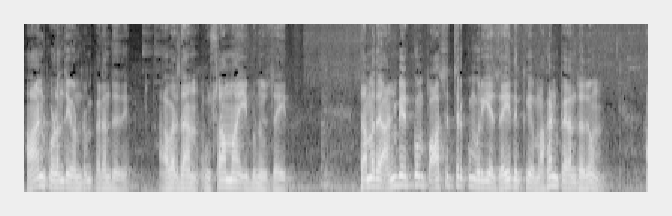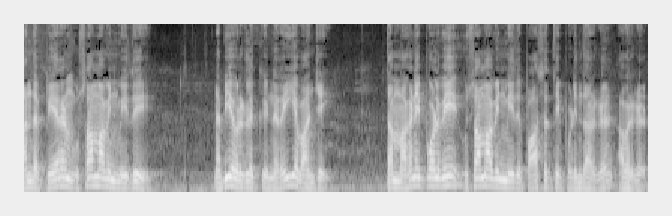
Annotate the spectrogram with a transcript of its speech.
ஆண் குழந்தை ஒன்றும் பிறந்தது. அவர்தான் உசாமா இப்னு ஜெயித். தமது அன்பிற்கும் பாசத்திற்கும் உரிய ஜெயிதுக்கு மகன் பிறந்ததும் அந்த பேரன் உசாமாவின் மீது நபி அவர்களுக்கு நிறைய வாஞ்சை. தம் மகனைப் போலவே உசாமாவின் மீது பாசத்தை பொழிந்தார்கள் அவர்கள்.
